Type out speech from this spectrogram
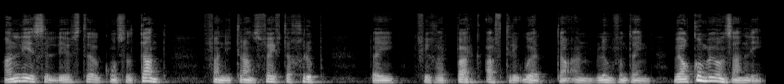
Hanlie is 'n leefstyl konsultant van die Trans 50 groep by Figer Park Aftreeoord daar in Bloemfontein. Welkom by ons Hanlie.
